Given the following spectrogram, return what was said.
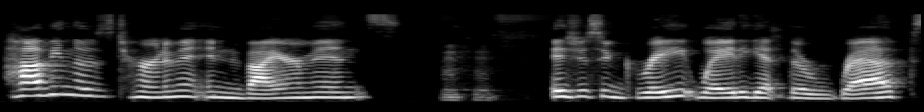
having those tournament environments. Mm-hmm is just a great way to get the reps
